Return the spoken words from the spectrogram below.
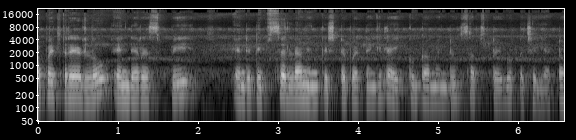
അപ്പോൾ ഇത്രയേ ഉള്ളൂ. എന്റെ റെസിപ്പി എന്റെ ടിപ്സ് എല്ലാം നിങ്ങൾക്ക് ഇഷ്ടപ്പെട്ടെങ്കിൽ ലൈക്കും കമന്റും സബ്സ്ക്രൈബും ഒക്കെ ചെയ്യാം കേട്ടോ.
